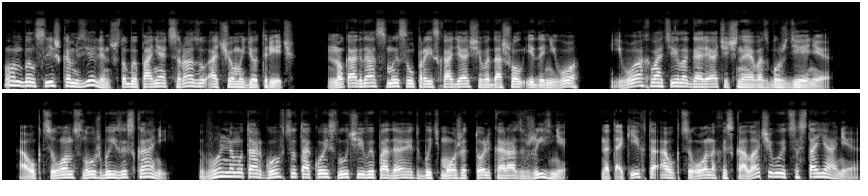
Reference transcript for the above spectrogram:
Он был слишком зелен, чтобы понять сразу, о чем идет речь. Но когда смысл происходящего дошел и до него, его охватило горячечное возбуждение. Аукцион службы изысканий. Вольному торговцу такой случай выпадает, быть может, только раз в жизни. На таких-то аукционах и сколачивают состояние.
